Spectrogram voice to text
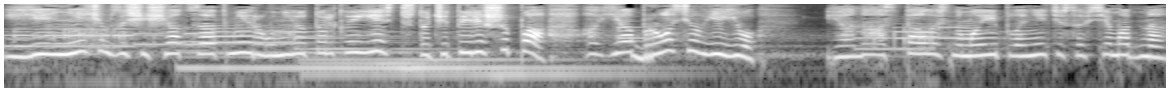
И ей нечем защищаться от мира, у нее только есть, что четыре шипа, а я бросил ее, и она осталась на моей планете совсем одна.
